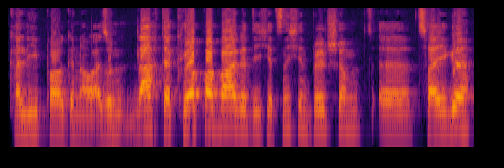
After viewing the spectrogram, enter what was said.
Kaliper. Genau, also nach der Körperwaage, die ich jetzt nicht im Bildschirm äh, zeige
